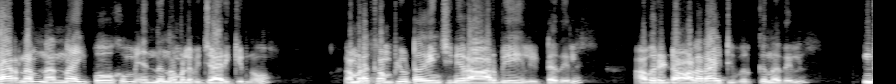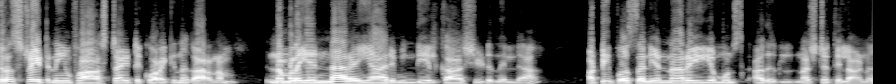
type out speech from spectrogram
കാരണം നന്നായി പോകും എന്ന് നമ്മൾ വിചാരിക്കുന്നു. നമ്മുടെ കമ്പ്യൂട്ടർ എഞ്ചിനീയർ ആർ ബി ഐയിൽ ഇട്ടതിൽ അവർ ഡോളറായിട്ട് വിൽക്കുന്നതിൽ ഇൻട്രസ്റ്റ് റേറ്റിനെയും ഫാസ്റ്റായിട്ട് കുറയ്ക്കുന്ന കാരണം നമ്മളെ എൻ ആർ ഐ ആരും ഇന്ത്യയിൽ കാശ് ഇടുന്നില്ല forty percent N R I amounts അത് നഷ്ടത്തിലാണ്.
